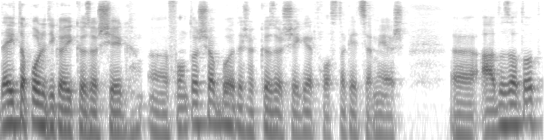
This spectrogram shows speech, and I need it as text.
De itt a politikai közösség fontosabb volt, és a közösségért hoztak egy személyes áldozatot,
